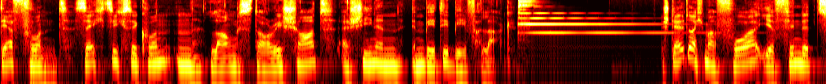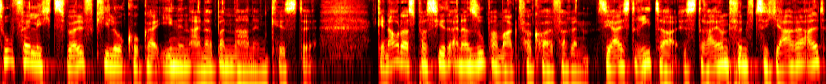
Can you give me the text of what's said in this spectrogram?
Der Fund, 60 Sekunden Long Story Short, erschienen im BTB Verlag. Stellt euch mal vor, ihr findet zufällig 12 Kilo Kokain in einer Bananenkiste. Genau das passiert einer Supermarktverkäuferin. Sie heißt Rita, ist 53 Jahre alt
